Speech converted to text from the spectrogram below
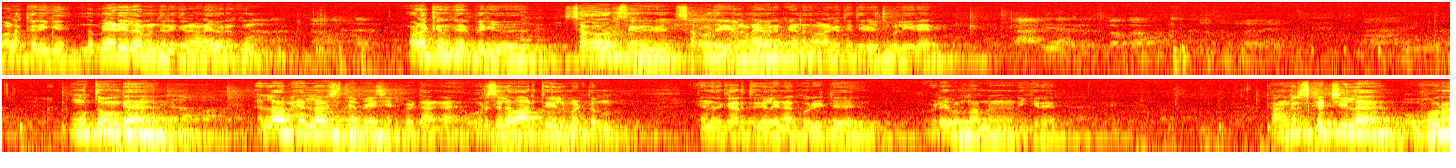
வழக்கறிஞர் இந்த மேடையில் அமைந்திருக்கிற அனைவருக்கும் வழக்கறிஞர் பிரிவு சகோதர சகோதரிகள் அனைவருக்கும் எனது வணக்கத்தை தெரிவித்துக் கொள்கிறேன். மூத்தவங்க எல்லா எல்லா விஷயத்தையும் பேசிட்டு போயிட்டாங்க. ஒரு சில வார்த்தைகள் மட்டும் எனது கருத்துக்களை நான் கூறிட்டு விடைபெறலாம்னு நினைக்கிறேன். காங்கிரஸ் கட்சியில் ஒவ்வொரு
